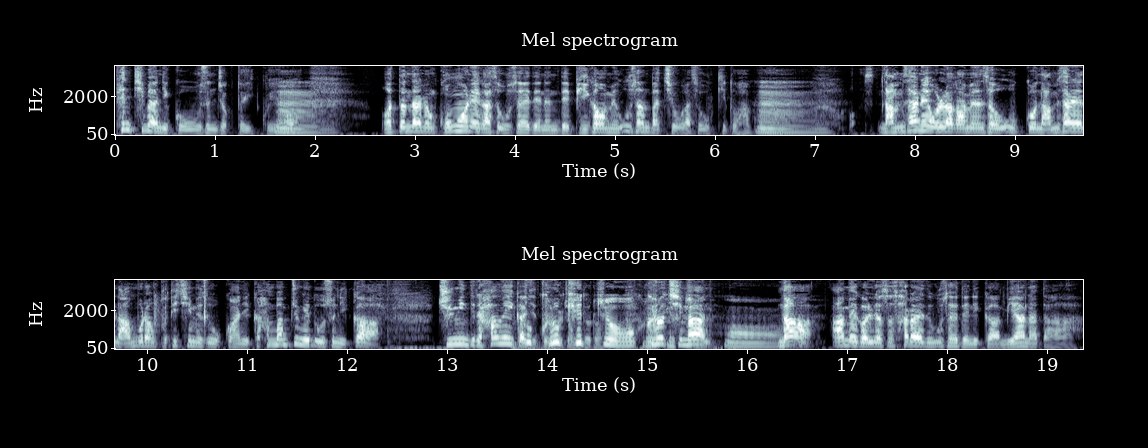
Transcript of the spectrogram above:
팬티만 입고 웃은 적도 있고요. 음. 어떤 날은 공원에 가서 웃어야 되는데 비가 오면 우산 받치고 가서 웃기도 하고요. 음. 남산에 올라가면서 웃고 남산에 나무랑 부딪히면서 웃고 하니까 한밤중에도 웃으니까 주민들이 항의까지 어, 들어올 정도로. 그렇겠죠. 그렇지만 어. 나 암에 걸려서 살아야 돼 웃어야 되니까 미안하다.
